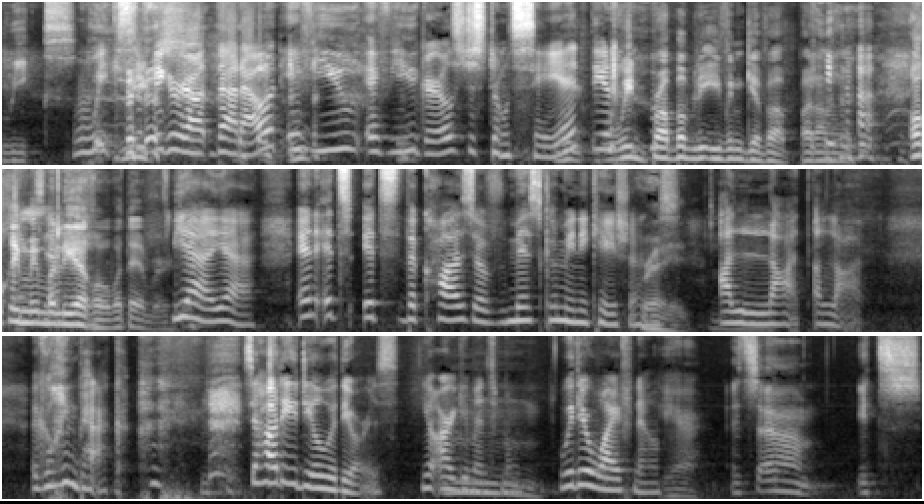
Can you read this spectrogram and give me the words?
weeks. weeks to figure out that out if you if you girls just don't say it. You know? We'd probably even give up. Parang, okay, may mali ako, whatever. Yeah, yeah. And it's it's the cause of miscommunications. Right. A lot, a lot. Going back. so how do you deal with yours? Yung arguments mo with your wife now? Yeah. It's um it's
